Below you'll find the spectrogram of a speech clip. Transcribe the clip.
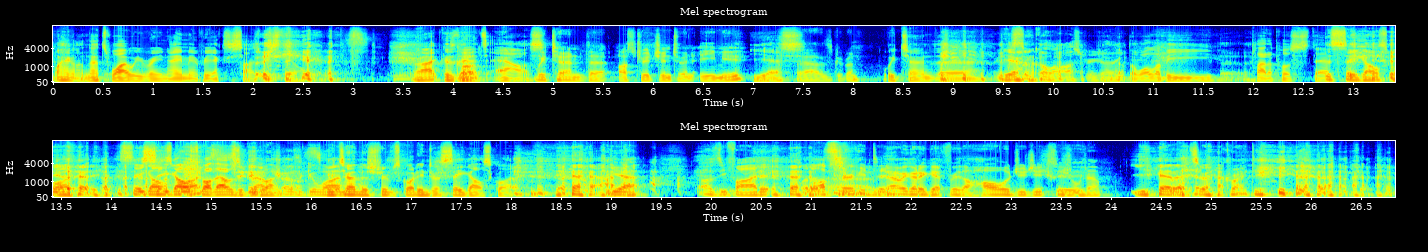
well, hang on, that's why we rename every exercise we steal. Right? Because then it's ours. We turned the ostrich into an emu. yes. Ah, so that was a good one. We turned the yeah, still call it ostrich, I think. the wallaby, platypus step. The seagull squat. The The seagull, seagull squat. squat. That was a good one. That was a good one. We turned the shrimp squat into a seagull squat. yeah. Aussie fired it. Lobster. now we got to get through the whole jiu-jitsu. Visual jump. Yeah, that's right. Great. criteria.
